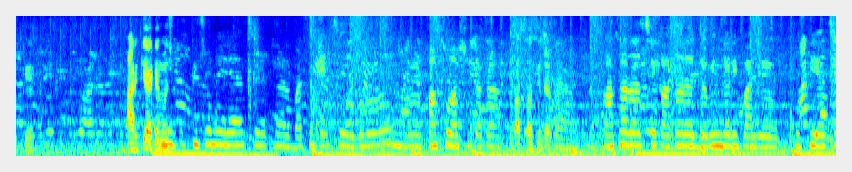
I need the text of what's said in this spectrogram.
ওকে। আর কি আইটেম আছে? পিছনে এ আছে আপনার বাটিক আছে ওগুলো পাঁচশো আশি টাকা। পাঁচশো আশি টাকা। হ্যাঁ। কাঁথার আছে কাঁথার জমিনদারি পাঞ্জে কুর্তি আছে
